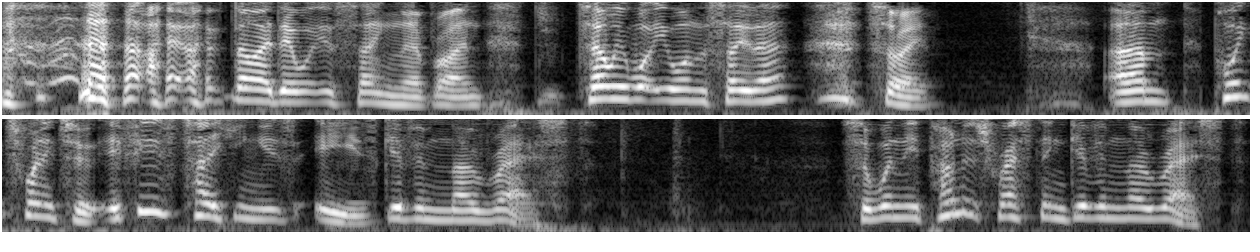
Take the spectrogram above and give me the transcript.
I have no idea what you're saying there, Brian. Tell me what you want to say there. Sorry. Um, point 22. If he's taking his ease, give him no rest. So when the opponent's resting, give him no rest.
